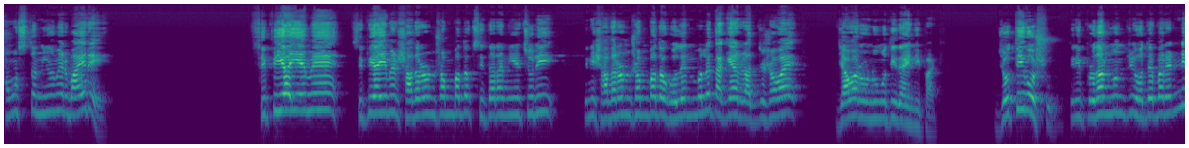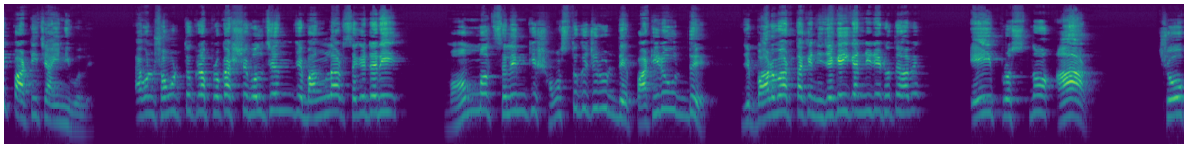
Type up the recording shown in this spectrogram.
সমস্ত নিয়মের বাইরে? সিপিআইএম এ সিপিআইএম এর সাধারণ সম্পাদক সীতারাম ইয়েচুরি, তিনি সাধারণ সম্পাদক হলেন বলে তাকে আর রাজ্যসভায় যাওয়ার অনুমতি দেয়নি পার্টি। জ্যোতি বসু, তিনি প্রধানমন্ত্রী হতে পারেননি, পার্টি চাইনি বলে। এখন সমর্থকরা প্রকাশ্যে বলছেন যে বাংলার সেক্রেটারি মোহাম্মদ সেলিম কি সমস্ত কিছুর ঊর্ধ্বে, পার্টিরও ঊর্ধ্বে, যে বারবার তাকে নিজেকেই ক্যান্ডিডেট হতে হবে, এই প্রশ্ন আর চোখ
